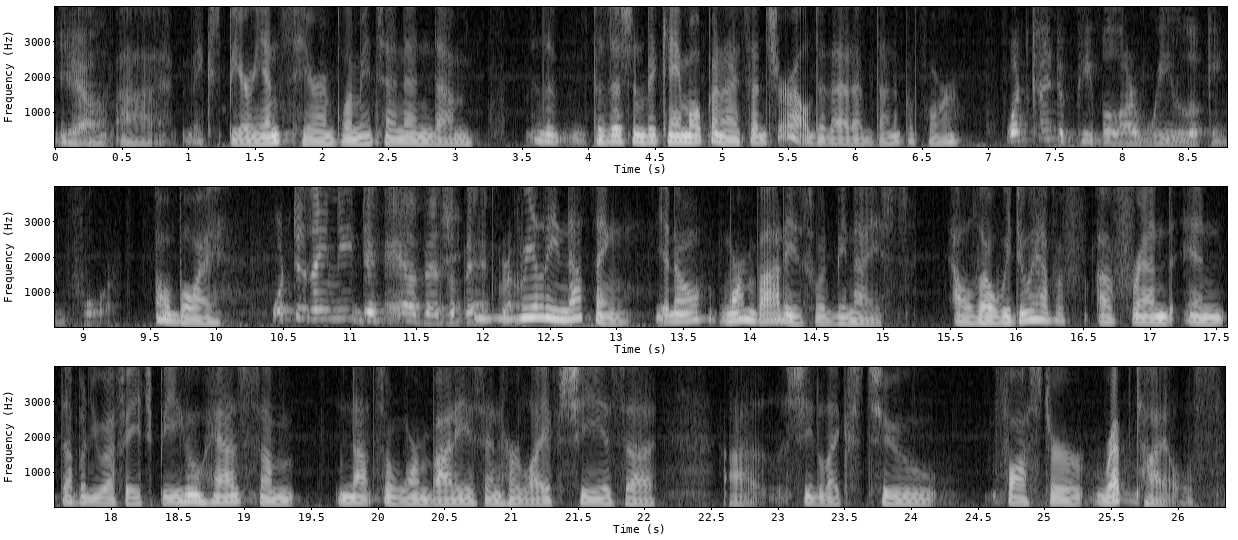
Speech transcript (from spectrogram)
Yeah. know, uh, experience here in Bloomington. And um, the position became open. I said, sure, I'll do that. I've done it before. What kind of people are we looking for? Oh, boy. What do they need to have as a background? Really nothing. You know, warm bodies would be nice. Although we do have a, f- a friend in WFHB who has some not so warm bodies in her life. She is a, uh, she likes to foster reptiles.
